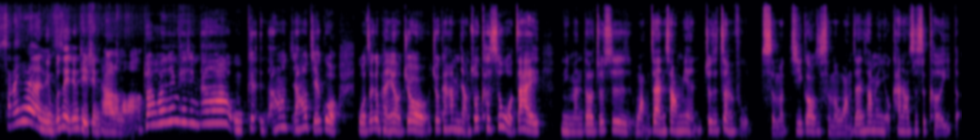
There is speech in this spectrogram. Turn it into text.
傻眼！你不是已经提醒他了吗？对啊，我已经提醒他了。我跟然后然后结果我这个朋友就就跟他们讲说，可是我在你们的就是网站上面，就是政府什么机构什么网站上面有看到这是可以的。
